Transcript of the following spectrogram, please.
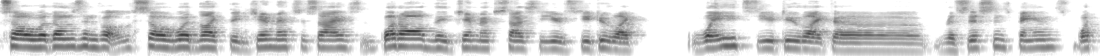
So, with those involved, so with like the gym exercise, what all the gym exercise do you use? Do you do like weights? Do you do like uh resistance bands? What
